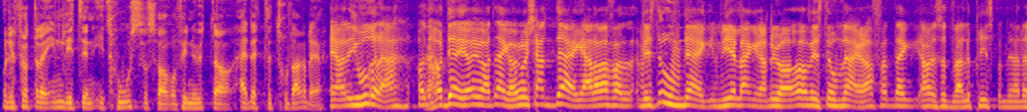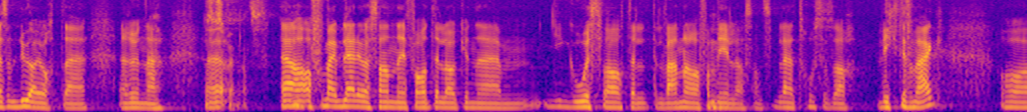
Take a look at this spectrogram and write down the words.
Og det førte deg inn litt inn i trosforsvar og finne ut av er dette troverdig. Ja, det gjorde det. Og, Ja. og det gjør jo at jeg har jo kjent deg, eller i hvert fall visst om deg mye lenger enn du har visst om meg. For jeg har jo satt veldig pris på mye av det som du har gjort, eh, Rune. Så Eh, spennende. Ja, og For meg ble det jo sånn i forhold til å kunne mm, gi gode svar til, til venner og familie, og sånt, så ble trosforsvar viktig for meg. Og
